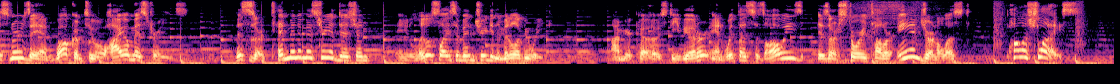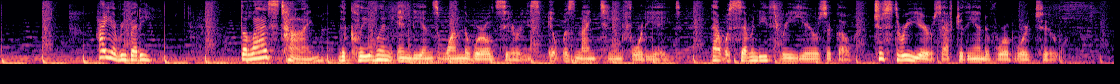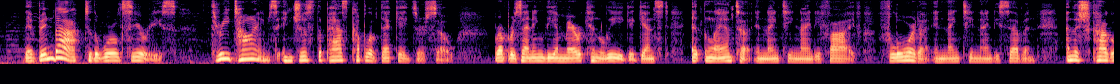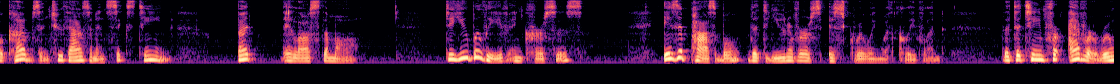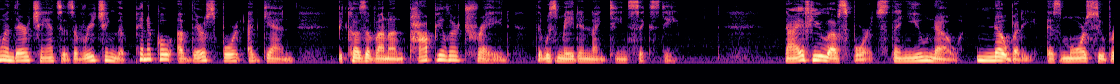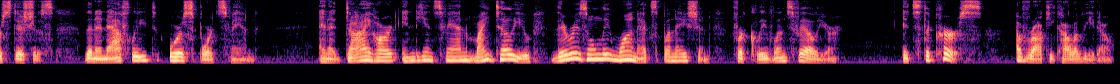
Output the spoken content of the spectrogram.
Listeners, and welcome to Ohio Mysteries. This is our 10 minute mystery edition, a little slice of intrigue in the middle of your week. I'm your co host, Steve Yoder, and with us, as always, is our storyteller and journalist, Paula Schleis. Hi, everybody. The last time the Cleveland Indians won the World Series, it was 1948. That was 73 years ago, just three years after the end of World War II. They've been back to the World Series three times in just the past couple of decades or so, representing the American League against Atlanta in 1995, Florida in 1997, and the Chicago Cubs in 2016. But they lost them all. Do you believe in curses? Is it possible that the universe is screwing with Cleveland? That the team forever ruined their chances of reaching the pinnacle of their sport again because of an unpopular trade that was made in 1960. Now, if you love sports, then you know nobody is more superstitious than an athlete or a sports fan. And a die-hard Indians fan might tell you there is only one explanation for Cleveland's failure it's the curse of Rocky Colavito.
